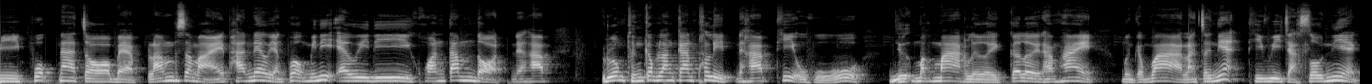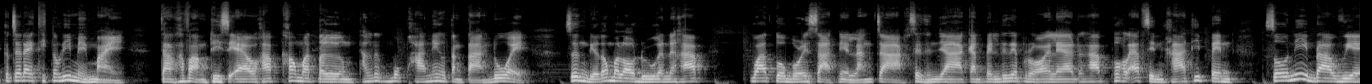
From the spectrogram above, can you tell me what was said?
มีพวกหน้าจอแบบล้ำสมัยพาร์เนลอย่างพวก Mini LED Quantum Dot นะครับ รวมถึงกำลังการผลิตนะครับที่โอ้โหเยอะมากๆเลย ก็เลยทำให้ เหมือนกับว่าหลังจากเนี้ยทีวีจากโซนี่ก็จะได้เทคโนโลยีใหม่ๆ จากทางฝั่ง TCL ครับเข้ามาเติมทั้งเรื่องของพวกพาร์เนลต่างๆ ด้วย ซึ่งเดี๋ยวต้องมารอดูกันนะครับว่าตัวบริษัทเนี่ยหลังจากเซ็นสัญญากันเป็นเรียบร้อยแล้วนะครับ พวกแอปสินค้าที่เป็น Sony Bravia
